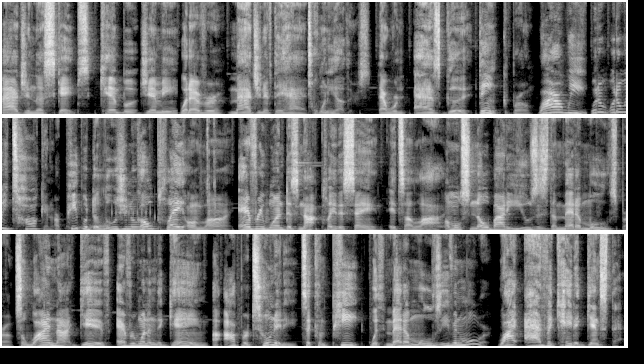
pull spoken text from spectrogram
Imagine the escapes. Kemba, Jimmy, whatever. Imagine if they had 20 others that were as good. Think, bro. Why are we, what are, what are we talking? Are people delusional? Go play online. Everyone does not play the same. It's a lie. Almost nobody uses the meta moves, bro. So why not give everyone in the game an opportunity to compete with meta moves even more? Why advocate against that?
